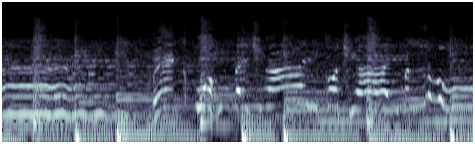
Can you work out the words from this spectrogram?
យមេឃខ្ពស់ដីឆ្ងាយក៏ឆ្ងាយមិនហួ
